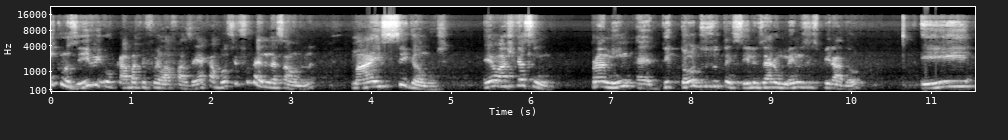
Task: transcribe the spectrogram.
inclusive, o caba que foi lá fazer acabou se fudendo nessa onda, né? Mas sigamos. Eu acho que, assim, para mim, é, de todos os utensílios, era o menos inspirador. E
